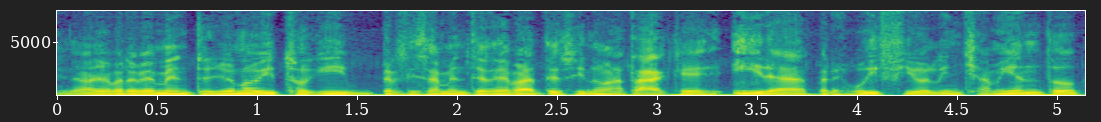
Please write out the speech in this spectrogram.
No, yo brevemente, yo no he visto aquí precisamente debates, sino ataques, ira, prejuicio, linchamiento,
